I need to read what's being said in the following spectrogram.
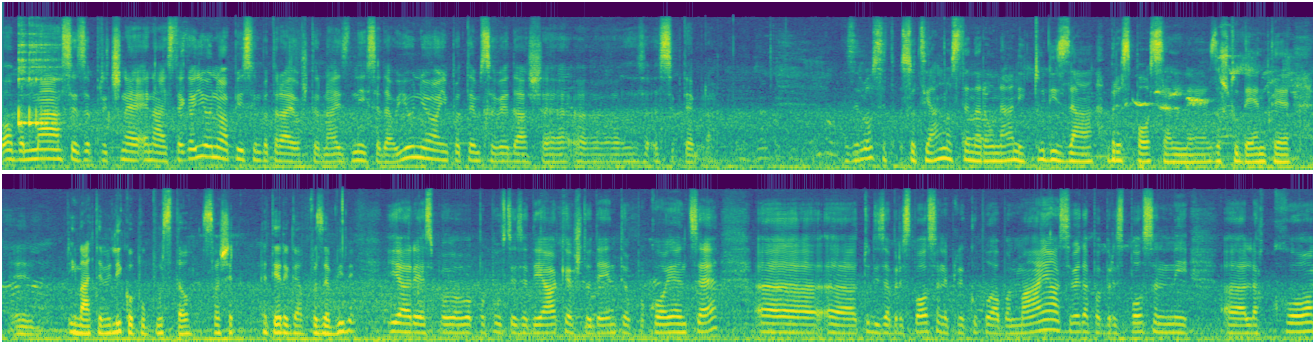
Abonma se začne 11. junija, opis in bo trajal 14 dni, sedaj v juniju in potem seveda še uh, septembra. Zelo socialno ste naravnani tudi za brezposelne, za študente. E, imate veliko popustov, so še katerega pozabili? Ja, res popusti za dijake, študente, upokojence, e, e, tudi za brezposelne pri nakupu abonmaja, seveda pa brezposelni lahko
